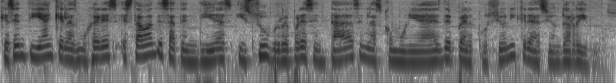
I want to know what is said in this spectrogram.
que sentían que las mujeres estaban desatendidas y subrepresentadas en las comunidades de percusión y creación de ritmos.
